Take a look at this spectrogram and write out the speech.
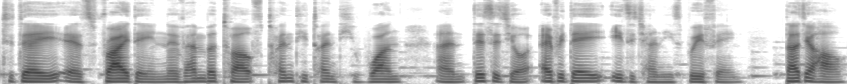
Today is Friday, November 12th, 2021, and this is your everyday easy Chinese briefing. 大家好，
